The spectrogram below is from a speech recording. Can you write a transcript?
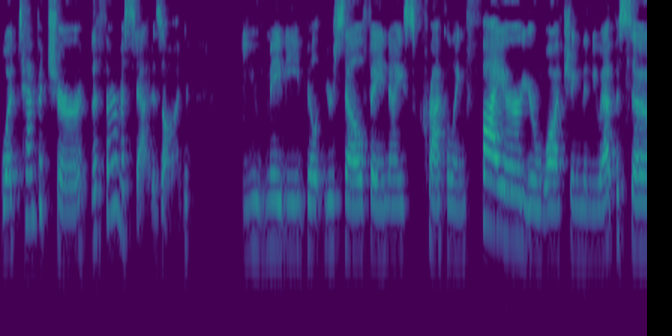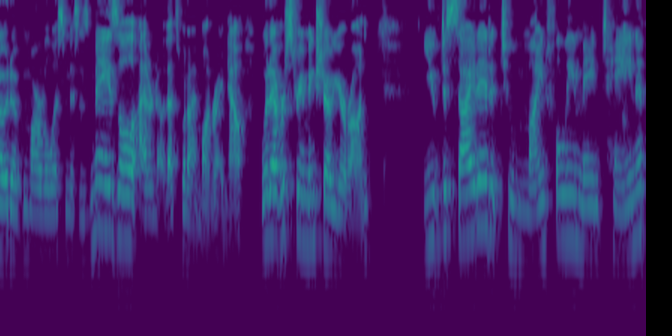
what temperature the thermostat is on. You've maybe built yourself a nice crackling fire. You're watching the new episode of Marvelous Mrs. Maisel. I don't know, that's what I'm on right now. Whatever streaming show you're on. You've decided to mindfully maintain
